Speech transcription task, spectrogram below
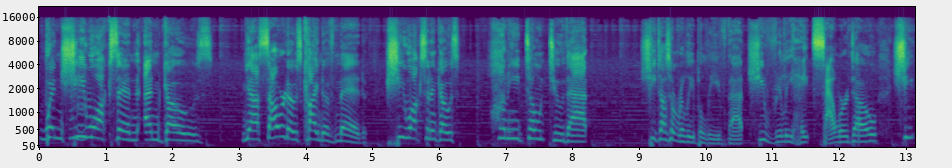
when she mm-hmm. walks in and goes, "Yeah, sourdough's kind of mid." She walks in and goes, "Honey, don't do that." She doesn't really believe that. She really hates sourdough. She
